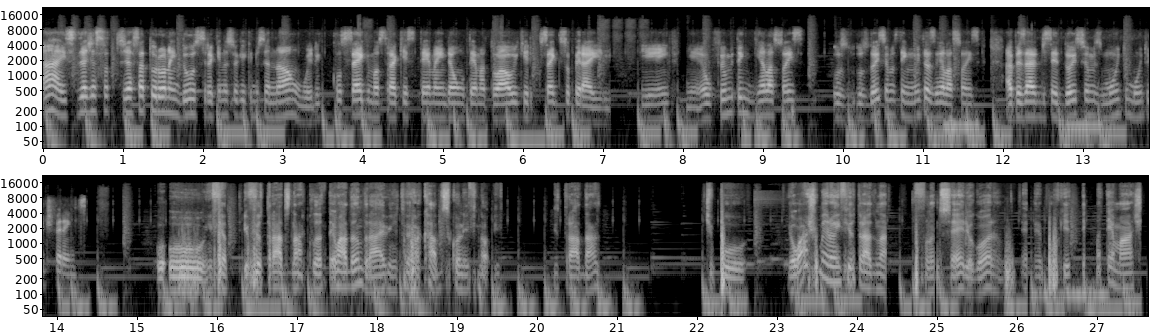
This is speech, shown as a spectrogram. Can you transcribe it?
Ah, isso já, já, sa- já saturou na indústria, que não sei o que, que não sei. Não, ele consegue mostrar que esse tema ainda é um tema atual e que ele consegue superar ele. E, enfim, o filme tem relações os, os dois filmes têm muitas relações, apesar de ser dois filmes muito, muito diferentes. O, o Infil- Infiltrados na Clã tem o Adam Driver, então eu acabo escolhendo Infiltrado na. Tipo, eu acho melhor Infiltrado na. Falando sério agora, é porque tem uma temática.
